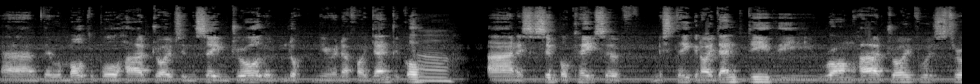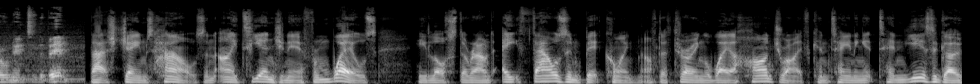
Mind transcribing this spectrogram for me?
um, there were multiple hard drives in the same drawer that looked near enough identical. Oh. And it's a simple case of mistaken identity. The wrong hard drive was thrown into the bin. That's James Howells, an IT engineer from Wales. He lost around 8,000 Bitcoin after throwing away a hard drive containing it 10 years ago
